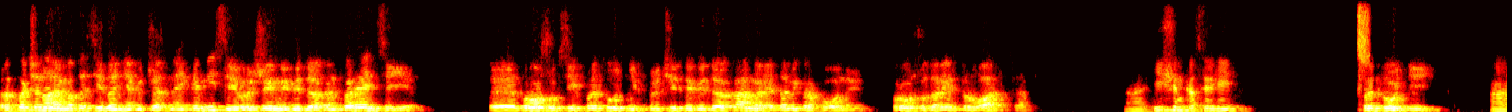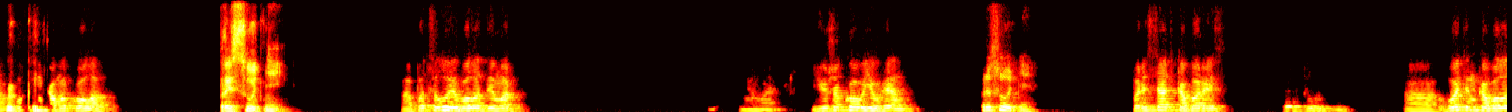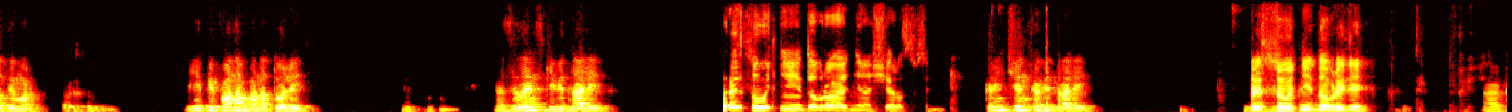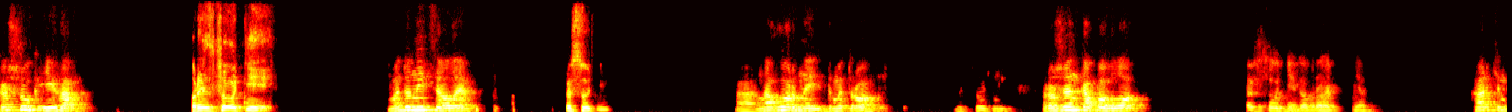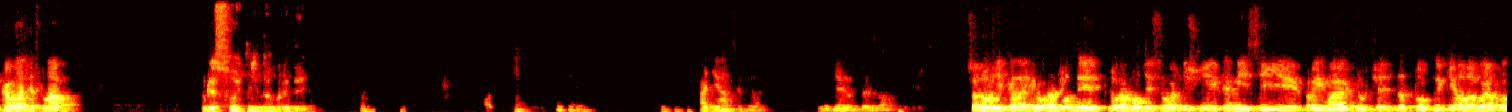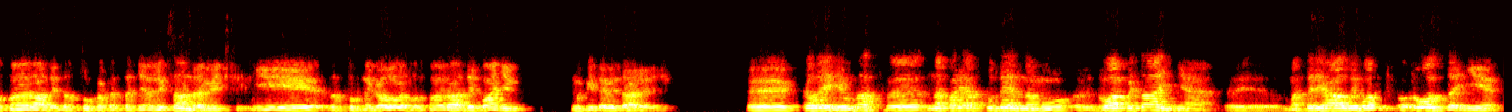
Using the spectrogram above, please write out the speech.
Розпочинаємо засідання бюджетної комісії в режимі відеоконференції. Е, Прошу всіх присутніх включити відеокамери та мікрофони. Прошу зареєструватися. Е, Іщенко Сергій, Присутній. е, Микола, Присутній. е, Володимир. Немає. Южаков Євген, Присутній. Пересядько Борис, е, Войтенко Володимир, присутній. Єпіфанов Анатолій. Зеленський Віталій, Присутній, доброго дня ще раз всім. Калінченко Віталій, Присутній, добрий день. Кашук Ігор, Присутній. Медуниця Олег, Присутній. Нагорний Дмитро, відсутній. Роженко Павло, Присутній, доброго дня. Харченко Владислав, Присутній, добрий день. 11 за. 11 за. Шановні колеги, у роботі, у роботі сьогоднішньої комісії приймають участь заступники голови обласної ради Тавстуха Константин Олександрович і заступник голови обласної ради Банів Микита Віталійович. Е, Колеги, у нас е, на порядку денному е, два питання. Матеріали вам роздані.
